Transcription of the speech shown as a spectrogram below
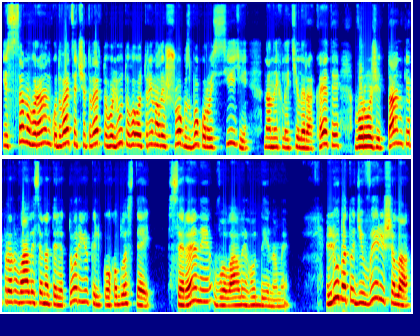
із самого ранку, 24 лютого, отримали шок з боку Росії. На них летіли ракети, ворожі танки прорвалися на територію кількох областей. Сирени волали годинами. Люба тоді вирішила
